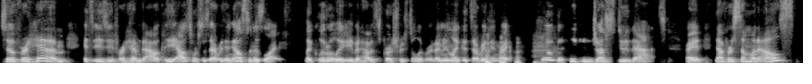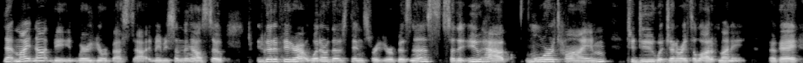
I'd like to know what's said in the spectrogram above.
So, for him, it's easy for him to out, he outsources everything else in his life like literally even have his groceries delivered. I mean, like it's everything, right? so that he can just do that, right? Now, for someone else, that might not be where you're best at. Maybe something else. So you've got to figure out what are those things for your business so that you have more time to do what generates a lot of money. Okay.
